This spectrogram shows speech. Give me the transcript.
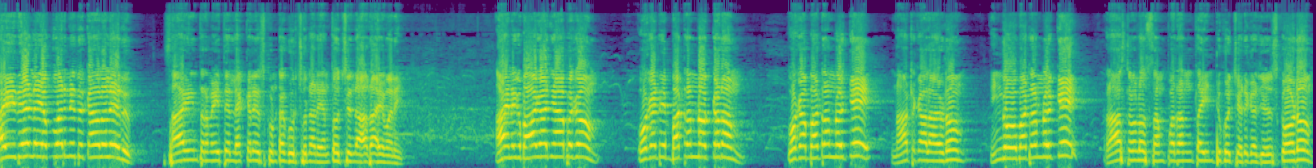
ఐదేళ్ళు ఎవరిని కదలలేదు సాయంత్రం అయితే లెక్కలేసుకుంటా కూర్చున్నాడు. ఎంత వచ్చింది ఆదాయం అని. ఆయనకు బాగా జ్ఞాపకం. ఒకటి బటన్ నొక్కడం. ఒక బటన్ నొక్కి నాటకాలు ఆడడం. ఇంకో బటన్ నొక్కి రాష్ట్రంలో సంపద అంతా ఇంటికొచ్చేట్టుగా చేసుకోవడం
